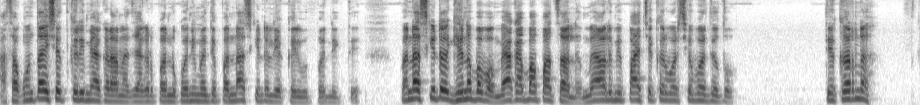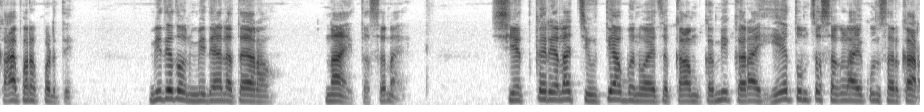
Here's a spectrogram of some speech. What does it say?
असा कोणताही शेतकरी म्याकडे ना ज्याकडे पण कोणी म्हणते पन्नास क्विंटल एकरी उत्पन्न निघते. पन्नास क्विंटल घेणं बाबा म्या काय बापा चाललं? मी आलो मी पाच एकर वर्षभर देतो. ते कर ना. काय फरक पडते? मी देतो मी द्यायला तयार आहो. नाही तसं नाही. शेतकऱ्याला चिवत्या बनवायचं काम कमी करा हे तुमचं सगळं ऐकून सरकार.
